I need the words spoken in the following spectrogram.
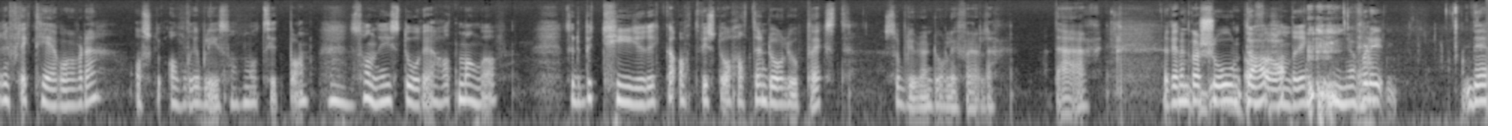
reflektere over det, og skulle aldri bli sånn mot sitt barn. Mm. Sånne historier har jeg hatt mange av. Så det betyr ikke at hvis du har hatt en dårlig oppvekst, så blir du en dårlig forelder. Det er reparasjon reparasjon og forandring. Ja, fordi det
